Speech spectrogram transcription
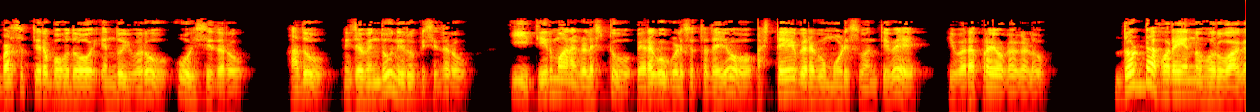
ಬಳಸುತ್ತಿರಬಹುದೋ ಎಂದು ಇವರು ಊಹಿಸಿದರು. ಅದು ನಿಜವೆಂದೂ ನಿರೂಪಿಸಿದರು. ಈ ತೀರ್ಮಾನಗಳೆಷ್ಟು ಬೆರಗುಗೊಳಿಸುತ್ತದೆಯೋ ಅಷ್ಟೇ ಬೆರಗು ಮೂಡಿಸುವಂತಿವೆ ಇವರ ಪ್ರಯೋಗಗಳು. ದೊಡ್ಡ ಹೊರೆಯನ್ನು ಹೊರುವಾಗ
